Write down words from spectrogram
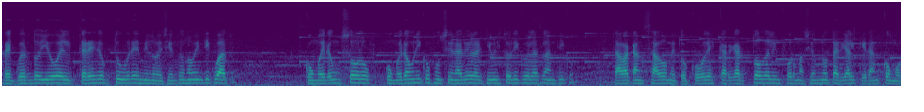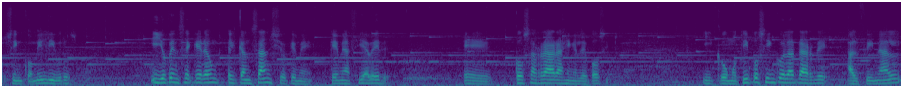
recuerdo yo el 3 de octubre de 1994, como era un solo, como era único funcionario del Archivo Histórico del Atlántico, estaba cansado, me tocó descargar toda la información notarial, que eran como 5.000 libros, y yo pensé que era el cansancio que me, que me hacía ver eh, cosas raras en el depósito. Y como tipo 5 de la tarde, al final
